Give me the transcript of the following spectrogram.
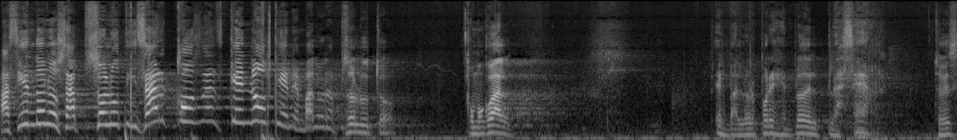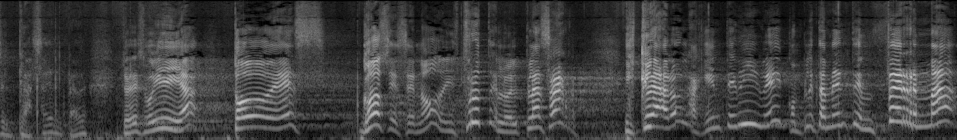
haciéndonos absolutizar cosas que no tienen valor absoluto. ¿Como cuál? El valor, por ejemplo, del placer. Entonces, el placer, el placer. Entonces, hoy día todo es gócese, ¿no? Disfrútelo, el placer. Y claro, la gente vive completamente enferma,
